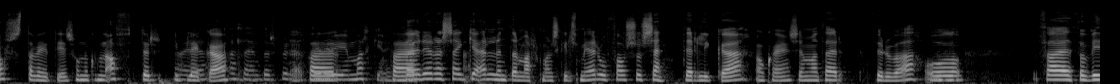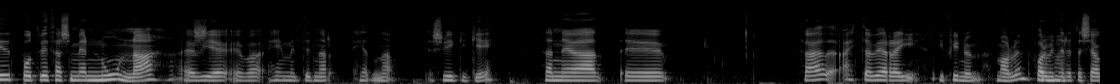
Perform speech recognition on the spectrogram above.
Ástaveitis, hún er komin aftur í blika. Alltaf hefum það að er- er í Þær eru að sækja erlendan markmann, skils mér, og fá svo senter líka Ok, sem að þær þurfa. Og það er þó viðbót við það sem er núna ef, ég, ef að heimildirnar hérna svík ekki. Þannig að uh, það ætti að vera í, í fínum málum. Forvinnir þetta að sjá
